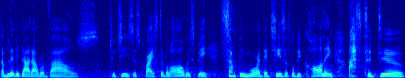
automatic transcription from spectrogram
of living out our vows to Jesus Christ. There will always be something more that Jesus will be calling us to do.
